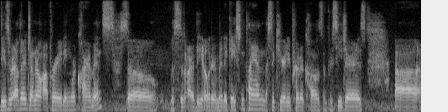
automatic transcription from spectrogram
These are other general operating requirements. So listed are the odor mitigation plan, the security protocols and procedures, uh,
